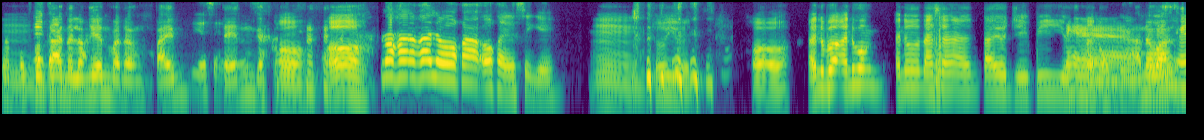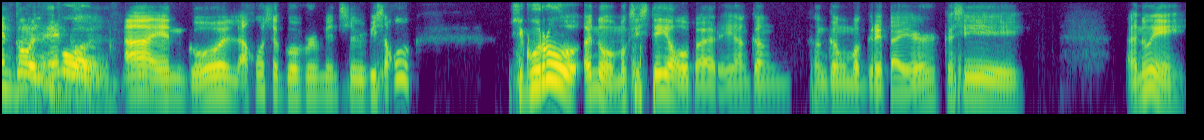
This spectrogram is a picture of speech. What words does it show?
Mm. Magkano lang yan? Parang 5, GSIS. 10? Oo. Oo. Nakakaloka. Okay, sige. Mm. So 'yun. Oo. Ano ba ano bang ano nasa tayo JP yung Eh, tanong mo? ano bang end goal? Ano End goal. Ah, end goal. Ako sa government service. Ako siguro ano, magsi-stay ako pare hanggang hanggang mag-retire kasi ano eh,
